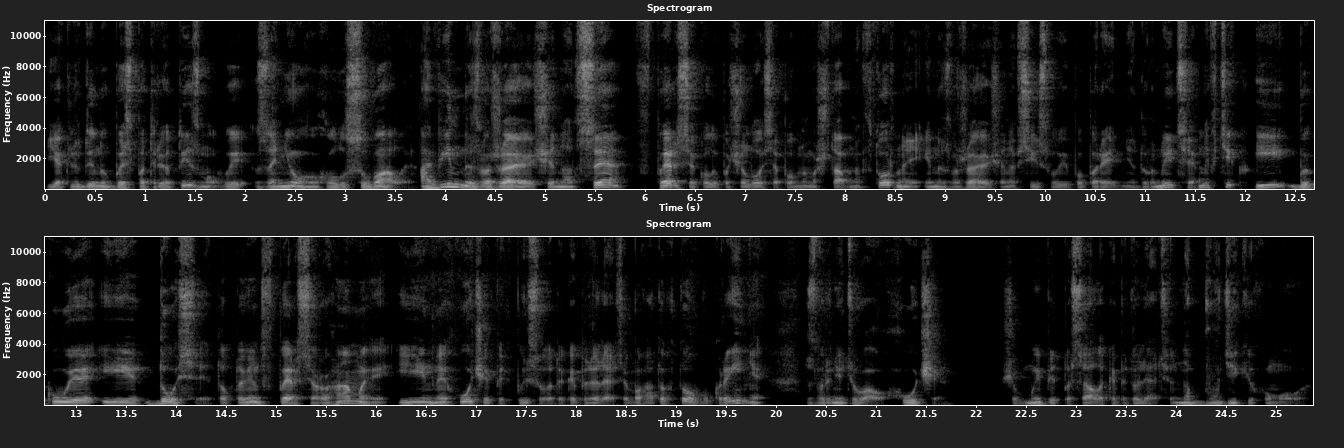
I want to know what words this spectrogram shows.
як людину без патріотизму, ви за нього голосували. А він, незважаючи на це, вперся, коли почалося повномасштабне вторгнення, і незважаючи на всі свої попередні дурниці, не втік і бикує і досі. Тобто він вперся рогами і не хоче підписувати капітуляцію. Багато хто в Україні зверніть увагу, хоче, щоб ми підписали капітуляцію на будь-яких умовах.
